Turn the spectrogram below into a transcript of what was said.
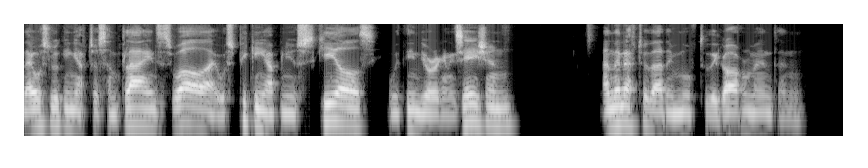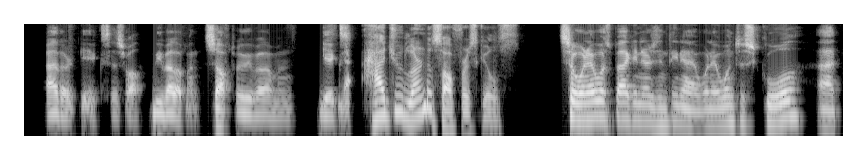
I was looking after some clients as well. I was picking up new skills within the organization. And then after that, I moved to the government and other gigs as well, development, software development gigs. How'd you learn the software skills? So when I was back in Argentina, when I went to school at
